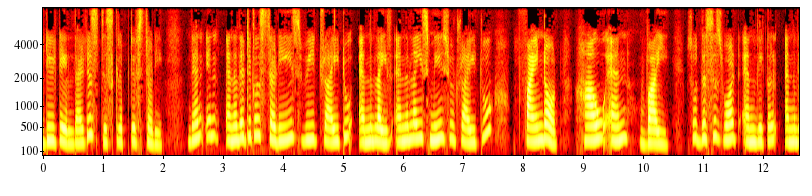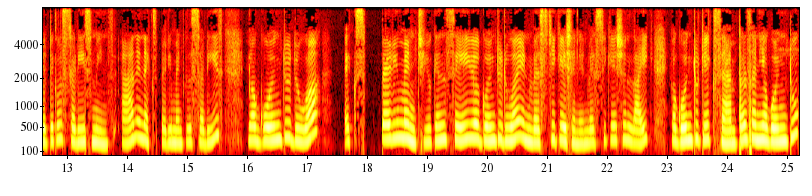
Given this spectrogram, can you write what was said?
detail. That is descriptive study. Then in analytical studies we try to analyze. Analyze means you try to find out how and why. So this is what analytical analytical studies means. And in experimental studies you are going to do a experiment. You can say you are going to do an investigation. Investigation like you are going to take samples and you are going to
